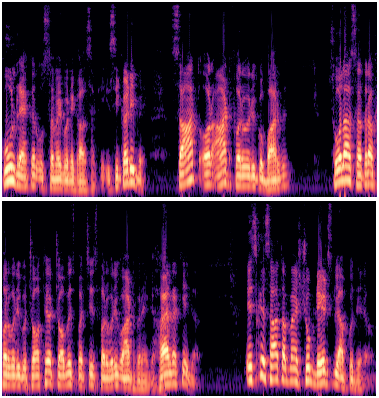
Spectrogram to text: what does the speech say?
कूल रहकर उस समय को निकाल सके। इसी कड़ी में सात और आठ फरवरी को बारहवें, सोलह, सत्रह फरवरी को चौथे और चौबीस, पच्चीस फरवरी को आठ बनेंगे ख्याल रखिएगा। इसके साथ अब मैं शुभ डेट्स भी आपको दे रहा हूँ।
